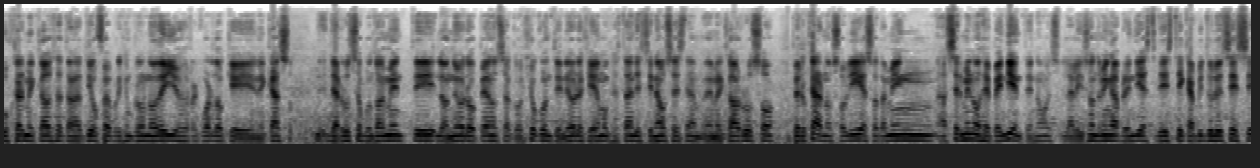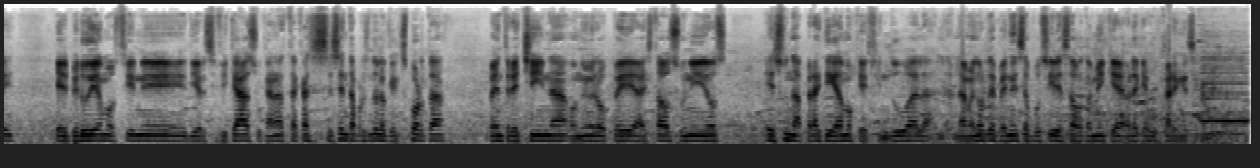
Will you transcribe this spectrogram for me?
Buscar mercados alternativos fue, por ejemplo, uno de ellos. Recuerdo que en el caso de, Rusia puntualmente, la Unión Europea nos acogió contenedores que, digamos, que están destinados a este mercado ruso. Pero claro, nos obliga eso también a ser menos dependientes. La lección también aprendida de este capítulo es ese. El Perú, digamos, tiene diversificada su canasta, casi 60% de lo que exporta entre China, Unión Europea, Estados Unidos es una práctica, digamos, que sin duda la, menor dependencia posible es algo también que habrá que buscar en ese camino.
